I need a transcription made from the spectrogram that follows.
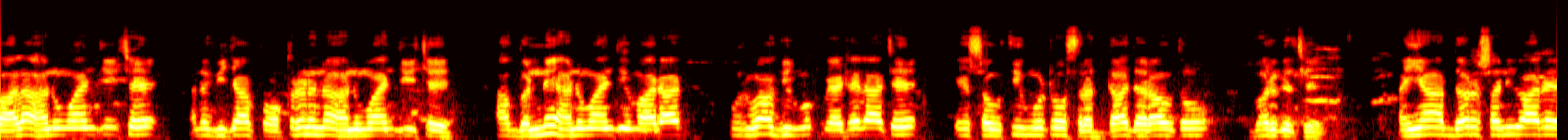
બાલા હનુમાનજી છે અને બીજા કોકરણના હનુમાનજી છે. આ બંને હનુમાનજી મહારાજ પૂર્વાભિમુખ બેઠેલા છે. એ સૌથી મોટો શ્રદ્ધા ધરાવતો વર્ગ છે. અહીંયા દર શનિવારે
